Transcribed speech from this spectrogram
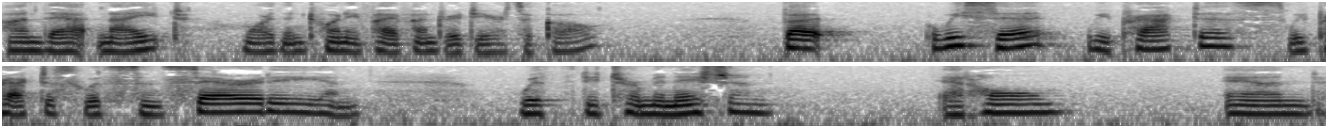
on that night more than 2,500 years ago. But we sit, we practice, we practice with sincerity and with determination at home and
